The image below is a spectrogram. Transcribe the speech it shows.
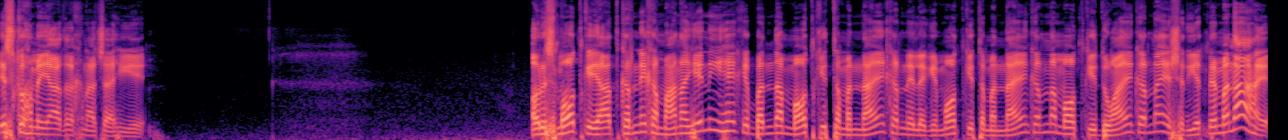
इसको हमें याद रखना चाहिए। और इस मौत के याद करने का माना यह नहीं है कि बंदा मौत की तमन्नाएँ करने लगे। मौत की तमन्नाएँ करना, मौत की दुआएँ करना यह शरीयत में मना है।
